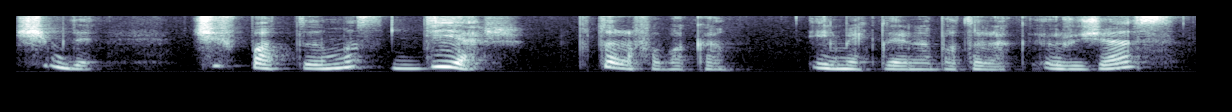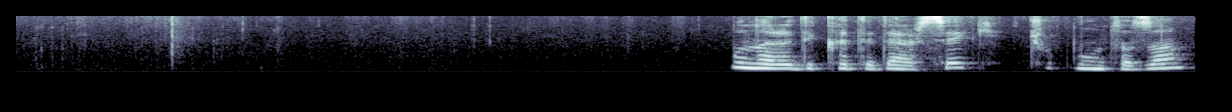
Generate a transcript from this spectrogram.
Şimdi çift battığımız diğer bu tarafa bakan ilmeklerine batarak öreceğiz. Bunlara dikkat edersek çok muntazam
